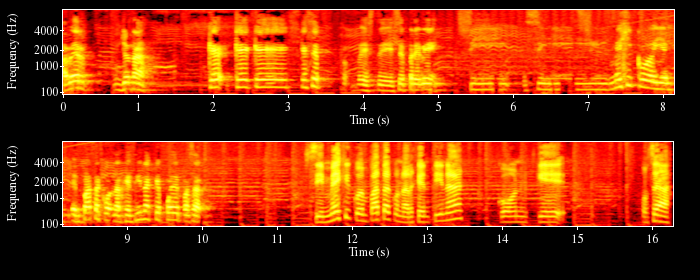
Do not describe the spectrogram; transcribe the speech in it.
A ver, Jonah, ¿qué, qué, qué, qué se, este, se prevé? Si, si México y em- empata con Argentina, ¿qué puede pasar? Si México empata con Argentina, con que. O sea,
